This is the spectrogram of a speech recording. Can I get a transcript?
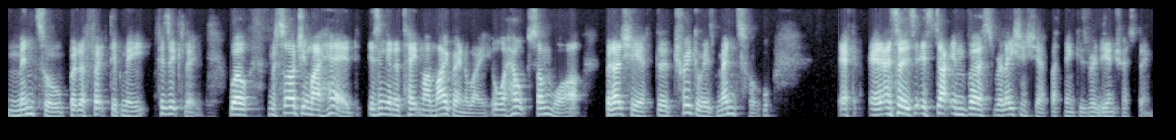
mental, but affected me physically. Well, massaging my head isn't going to take my migraine away. It will help somewhat, but actually, if the trigger is mental, and so it's, it's that inverse relationship. I think is really mm. interesting.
